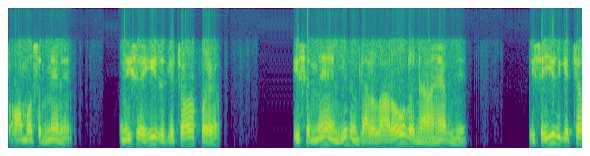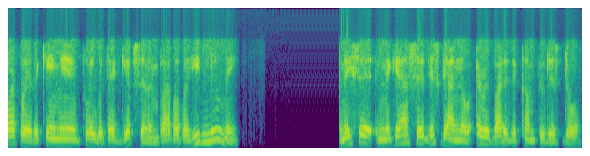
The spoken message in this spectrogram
almost a minute. And he said, he's a guitar player. He said, man, you have got a lot older now, haven't you? He said, you're the guitar player that came in and played with that Gibson and blah, blah, blah. He knew me. And they said, and the guy said, this guy know everybody that come through this door.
